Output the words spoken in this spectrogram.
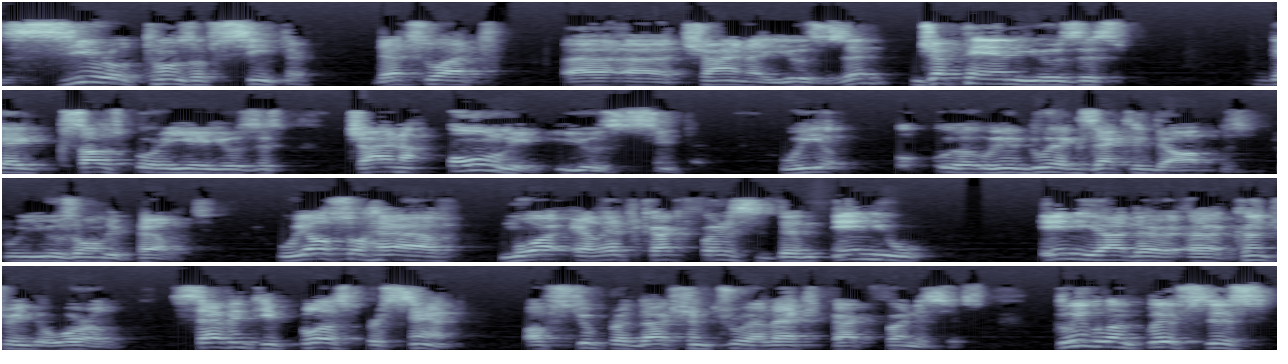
zero tons of sinter. That's what uh, uh, China uses, and Japan uses. They, South Korea uses. China only uses sinter. We we do exactly the opposite. We use only pellets. We also have more electric arc furnaces than any any other uh, country in the world, 70 plus percent of steel production through electric arc furnaces. Cleveland Cliffs is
